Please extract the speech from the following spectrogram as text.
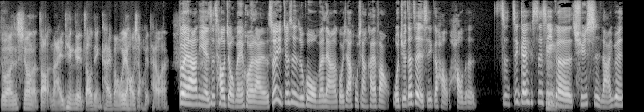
对啊，就希望早哪一天可以早点开放。我也好想回台湾。对啊，你也是超久没回来了，所以就是如果我们两个国家互相开放，我觉得这也是一个好好的。这这个这是一个趋势啦，嗯，因为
